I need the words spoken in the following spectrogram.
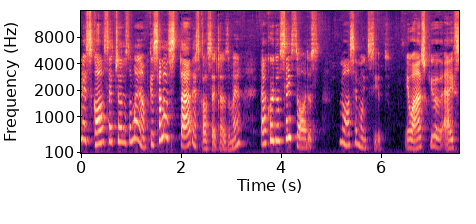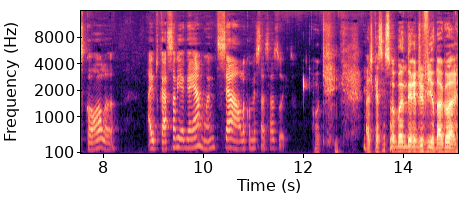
na escola às 7 horas da manhã. Porque se ela está na escola às 7 horas da manhã, ela acordou às 6 horas. Nossa, é muito cedo. Eu acho que a escola, a educação ia ganhar muito se a aula começasse às 8. Ok. Acho que essa é a sua bandeira de vida agora.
